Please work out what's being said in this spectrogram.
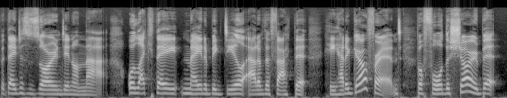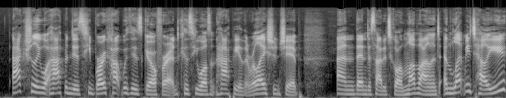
but they just zoned in on that. Or like they made a big deal out of the fact that he had a girlfriend before the show, but actually what happened is he broke up with his girlfriend because he wasn't happy in the relationship and then decided to go on Love Island. And let me tell you,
